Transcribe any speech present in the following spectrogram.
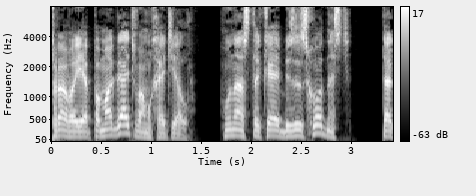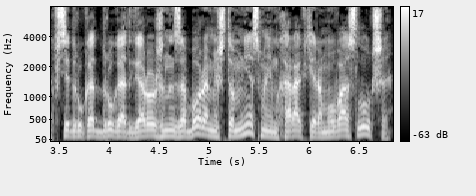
Право, я помогать вам хотел, у нас такая безысходность, так все друг от друга отгорожены заборами, что мне с моим характером у вас лучше.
